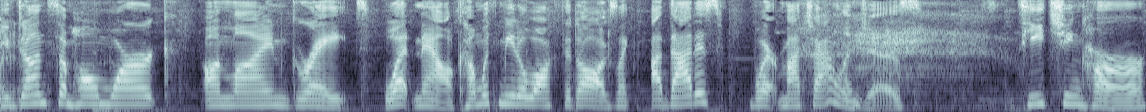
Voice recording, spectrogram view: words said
you've done some homework online. Great. What now? Come with me to walk the dogs. Like uh, that is where my challenge is teaching her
